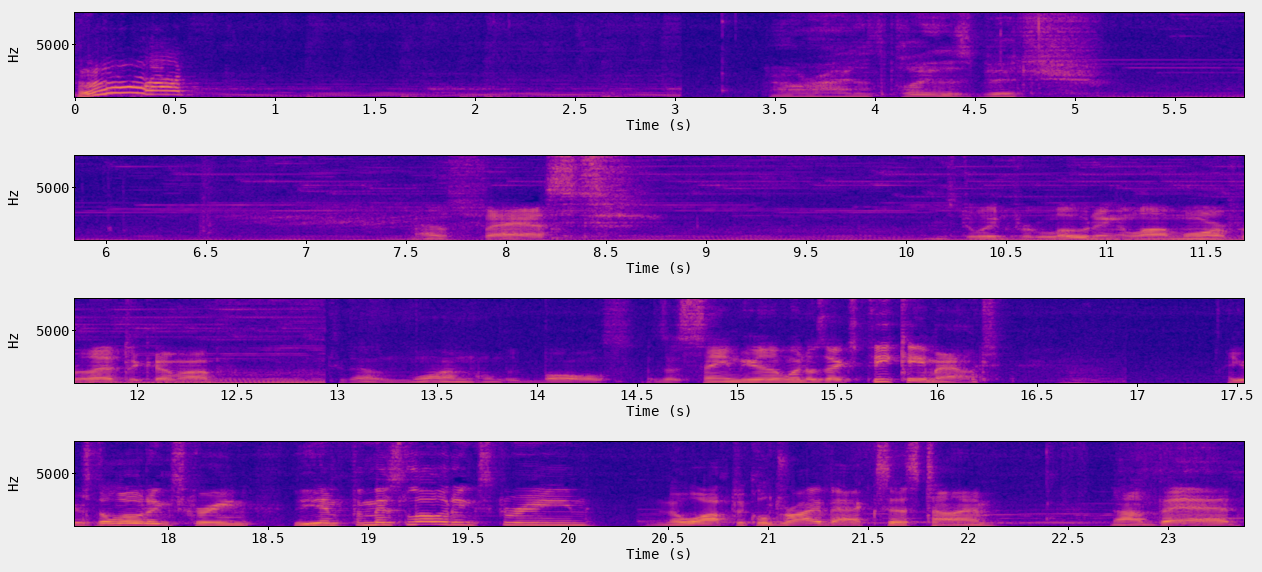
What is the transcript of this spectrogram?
ah! Let's play this bitch. That was fast. I used to waiting for loading a lot more for that to come up. 2001, holy balls. That's the same year the Windows XP came out. Here's the loading screen. The infamous loading screen. No optical drive access time. Not bad.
